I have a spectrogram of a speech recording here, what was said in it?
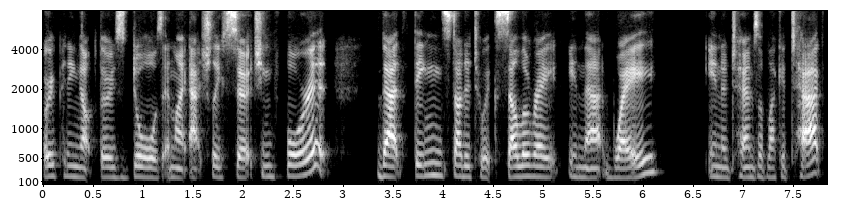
opening up those doors and like actually searching for it, that things started to accelerate in that way in terms of like attack.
